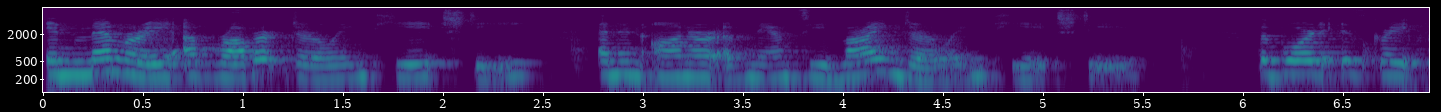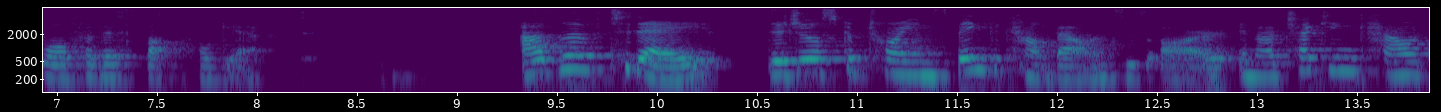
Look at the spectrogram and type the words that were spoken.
in memory of Robert Durling, PhD, and in honor of Nancy Vine Durling, PhD. The board is grateful for this thoughtful gift. As of today, Digital Scriptorium's bank account balances are in our checking account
